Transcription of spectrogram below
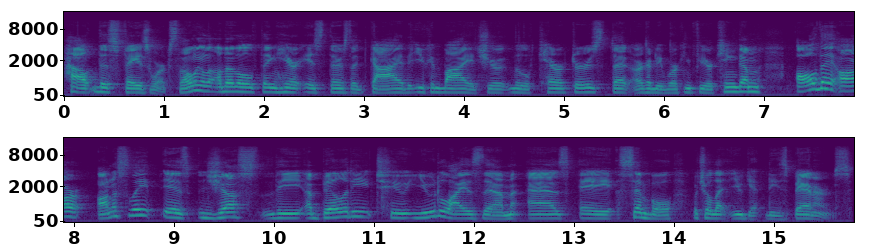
how this phase works. The only other little thing here is there's a guy that you can buy. It's your little characters that are going to be working for your kingdom. All they are, honestly, is just the ability to utilize them as a symbol, which will let you get these banners.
